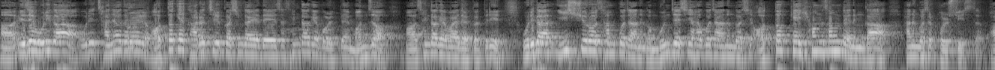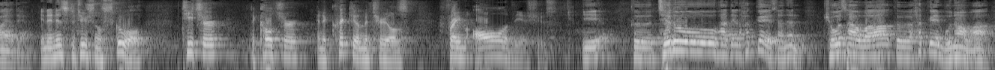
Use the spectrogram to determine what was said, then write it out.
어, 이제 우리가 우리 자녀들을 어떻게 가르칠 것인가에 대해서 생각해 볼 때 먼저 어, 생각해 봐야 될 것들이 우리가 이슈로 삼고자 하는 것, 문제시하고자 하는 것이 어떻게 형성되는가 하는 것을 볼 수 있어, 봐야 돼요. In an institutional school, teacher, the culture, and the curriculum materials frame all of the issues. 이 그 제도화된 학교에서는 교사와 그 학교의 문화와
